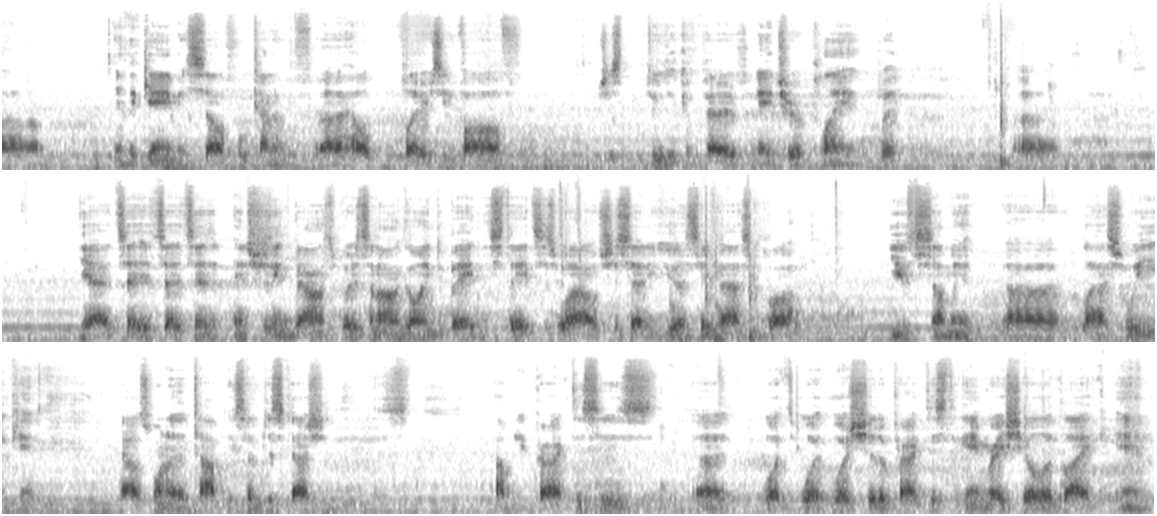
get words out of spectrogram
Um, and the game itself will kind of uh, help players evolve just through the competitive nature of playing but uh, yeah, it's a, it's a, it's an interesting balance, but it's an ongoing debate in the states as well. I was just at a USA Basketball Youth Summit uh, last week, and that was one of the topics of discussion: is how many practices, uh, what what what should a practice to game ratio look like, and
